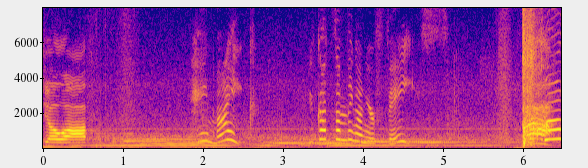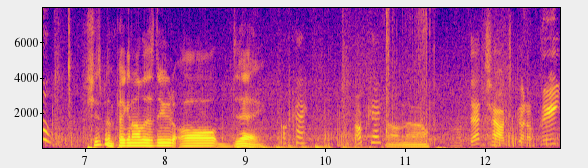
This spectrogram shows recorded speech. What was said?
Show off. Hey, Mike. You've got something on your face. Ah! She's been picking on this dude all day. Okay. Okay. Oh no. Well, that's how it's gonna be.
